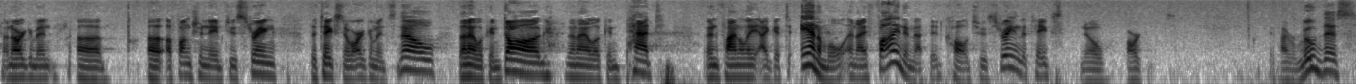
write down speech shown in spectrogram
an argument, uh, a, a function named toString that takes no arguments? No. Then I look in dog, then I look in pet, and finally, I get to animal, and I find a method called toString that takes no arguments. If I remove this,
